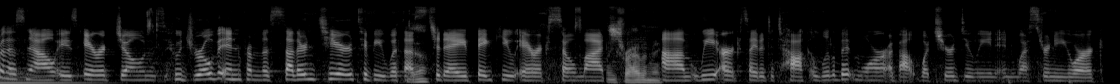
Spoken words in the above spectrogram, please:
with us now is Eric Jones, who drove in from the Southern Tier to be with us Yeah. today. Thank you, Eric, so much. Thanks for having me. Um, we are excited to talk a little bit more about what you're doing in Western New York,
